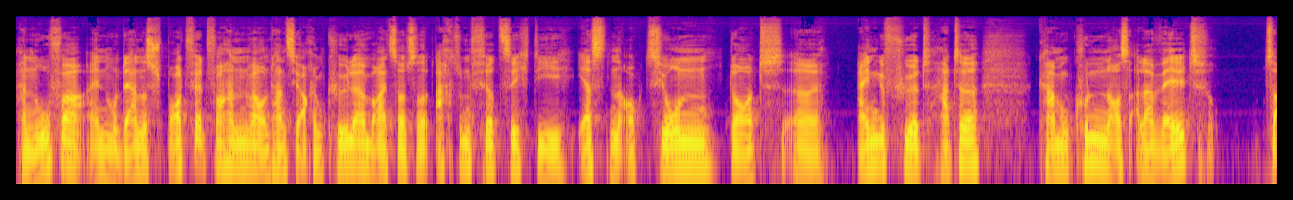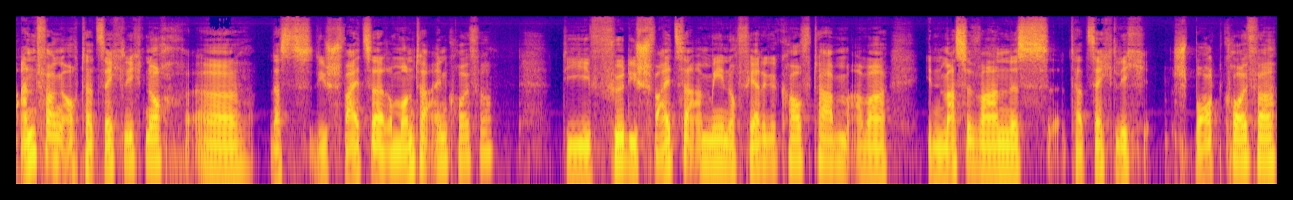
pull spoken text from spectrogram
Hannover ein modernes Sportpferd vorhanden war und Hans-Joachim Köhler bereits 1948 die ersten Auktionen dort äh, eingeführt hatte, kamen Kunden aus aller Welt. Zu Anfang auch tatsächlich noch äh, das, die Schweizer Remonte-Einkäufer, die für die Schweizer Armee noch Pferde gekauft haben, aber in Masse waren es tatsächlich Sportkäufer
